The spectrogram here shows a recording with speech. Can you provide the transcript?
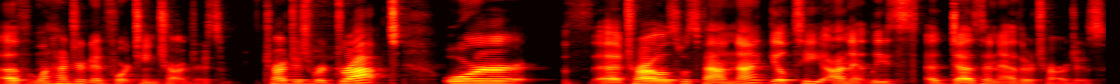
of 114 charges. Charges were dropped, or uh, Charles was found not guilty on at least a dozen other charges.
